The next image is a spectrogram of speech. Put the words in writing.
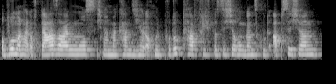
Obwohl man halt auch da sagen muss, ich meine, man kann sich halt auch mit Produkthaftpflichtversicherung ganz gut absichern.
